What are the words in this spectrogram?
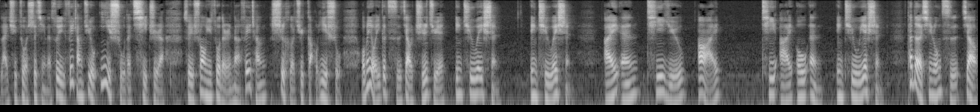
来去做事情的，所以非常具有艺术的气质啊。所以双鱼座的人呢，非常适合去搞艺术。我们有一个词叫直觉 （intuition），intuition，i n t u i t i o n，intuition，它的形容词叫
